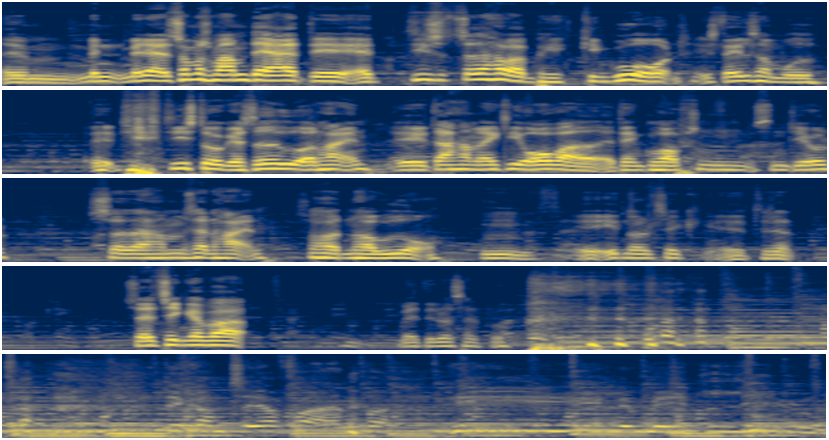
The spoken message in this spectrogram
Øhm, men, men så som om det er, at, øh, at de så har kænguruer rundt i Slagelsesområdet. Øh, de, de stukket afsted ud af et hegn. Øh, der har man ikke lige overvejet, at den kunne hoppe sådan, sådan en djævel. Så der har man sat hegn. Så har den hoppet ud over. Mm. Øh, 1-0 til, øh, til den. Så jeg tænker bare... Hvad er det, du har sat på? Det til at forandre hele mit liv.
